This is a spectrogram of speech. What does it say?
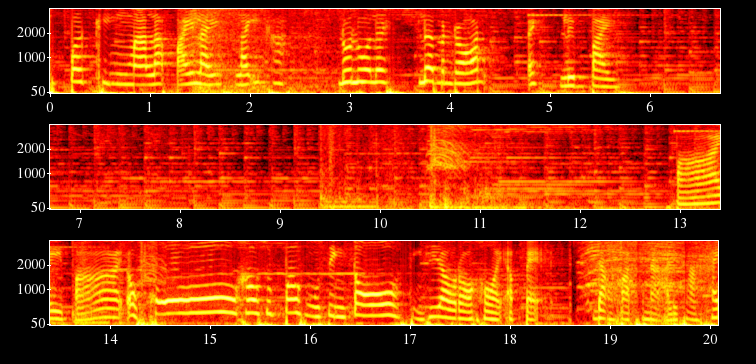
ซุปเปอร์คิงมาละไปไหลไหลอีกค่ะรัวๆเลย เลือดมันร้อน เอ้ยลืมไป ไปไปโอ้โห เข้าซูเปอร์หูสิงโต สิ่งที่เรารอคอยอแปะ ดังปรารถนาเลยค่ะ ให้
